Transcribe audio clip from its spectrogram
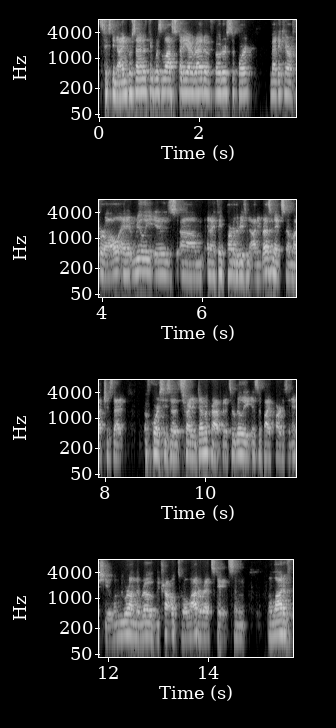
69%, I think was the last study I read, of voters support Medicare for all. And it really is, um, and I think part of the reason Ady resonates so much is that, of course, he's a strident Democrat, but it's a really is a bipartisan issue. When we were on the road, we traveled to a lot of red states and a lot of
